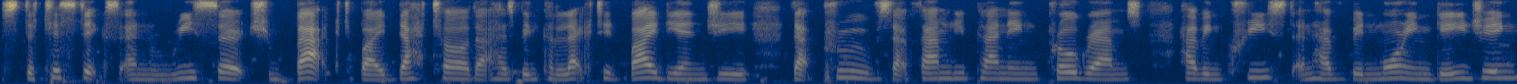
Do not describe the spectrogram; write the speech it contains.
statistics and research backed by data that has been collected by DNG that proves that family planning programs have increased and have been more engaging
